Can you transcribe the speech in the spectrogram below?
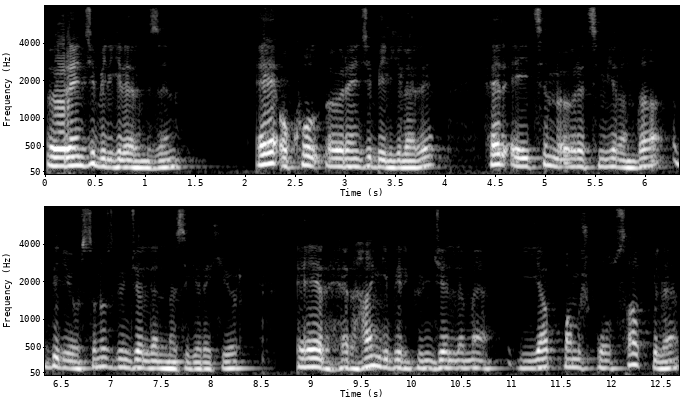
Öğrenci bilgilerimizin e-okul öğrenci bilgileri her eğitim ve öğretim yılında biliyorsunuz güncellenmesi gerekiyor. Eğer herhangi bir güncelleme yapmamış olsak bile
